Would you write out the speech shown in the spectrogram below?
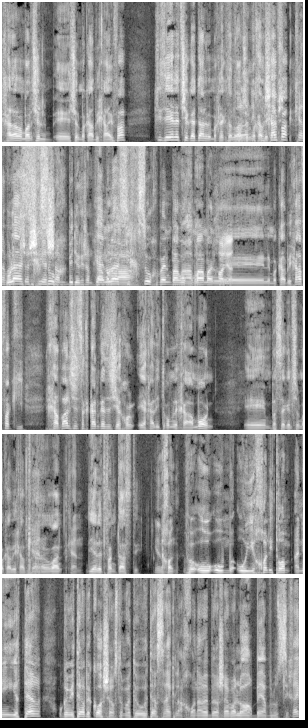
חנן ממן של, אה, של מכבי חיפה, כי זה ילד שגדל במחלקת הנוער של מכבי חיפה, כן, אבל אולי אני חושב שיש הסכסוך, שם- בדיוק, יש שם כן, אולי הסכסוך בין ברוך. ממן למכבי חיפה, כי חבל ששחקן כזה שיכול יכל לתרום לך המון אה, בסגל של מכבי חיפה, כן, כן. ילד פנטסטי. נכון, והוא הוא, הוא יכול לתרום, אני יותר, הוא גם יותר בכושר, זאת אומרת, הוא יותר שיחק לאחרונה בבאר שבע, לא הרבה, אבל הוא שיחק.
